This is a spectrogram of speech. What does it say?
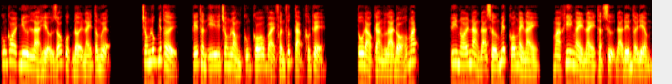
cũng coi như là hiểu rõ cuộc đời này tâm nguyện. Trong lúc nhất thời, kế thần y trong lòng cũng có vài phần phức tạp khôn kể. Tô đào càng là đỏ hốc mắt. Tuy nói nàng đã sớm biết có ngày này, mà khi ngày này thật sự đã đến thời điểm,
